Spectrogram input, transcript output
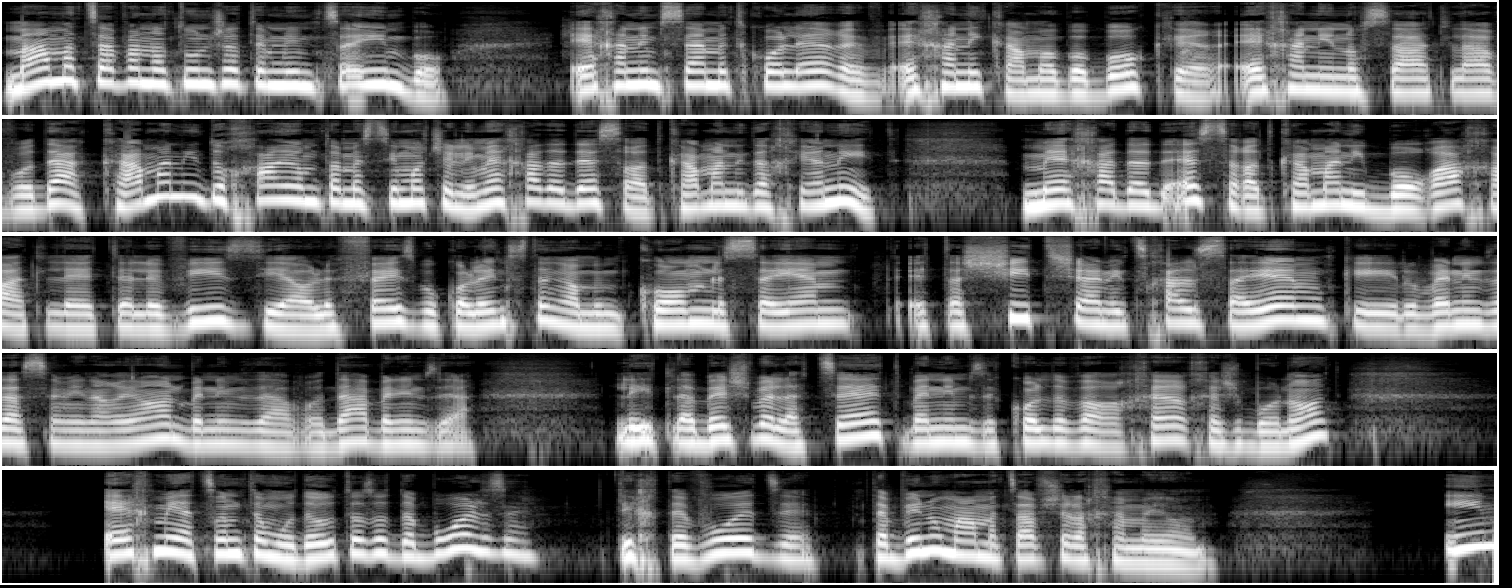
מה המצב הנתון שאתם נמצאים בו, איך אני מסיימת כל ערב, איך אני קמה בבוקר, איך אני נוסעת לעבודה, כמה אני דוחה היום את המשימות שלי, מ-1 עד 10, עד כמה אני דחיינית, מ-1 עד 10, עד כמה אני בורחת לטלוויזיה או לפייסבוק או לאינסטגרם, במקום לסיים את השיט שאני צריכה לסיים, כאילו, בין אם זה הסמינריון, בין אם זה העבודה, בין אם זה להתלבש ולצאת, בין אם זה כל דבר אחר, חשבונות. איך מייצרים את המודעות הזאת, דברו על זה, תכתבו את זה, תבינו מה המצב שלכם היום. אם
